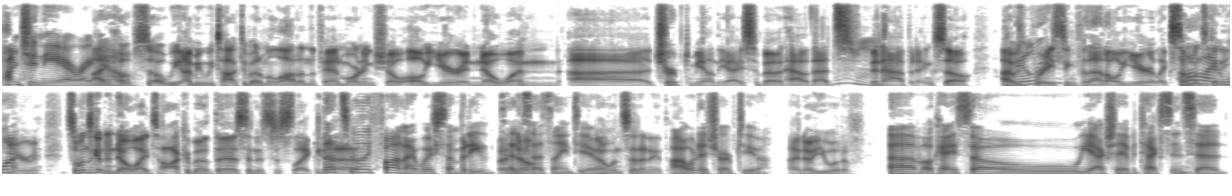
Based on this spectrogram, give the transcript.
punch in the air right now. I hope so. We, I mean, we talked about him a lot on the Fan Morning Show all year, and no one uh, chirped me on the ice about how that's been happening. So I was. Really? bracing for that all year. Like someone's going to want- hear, someone's going to know I talk about this, and it's just like That's uh, really fun. I wish somebody had no, said something to you. No one said anything. I would have chirped you. I know you would have. Um, okay, so we actually have a text and said,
